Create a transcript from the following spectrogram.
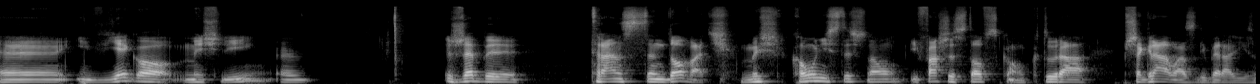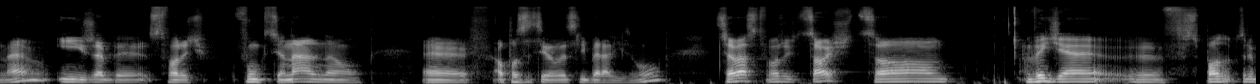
E, I w jego myśli, e, żeby transcendować myśl komunistyczną i faszystowską, która przegrała z liberalizmem, i żeby stworzyć funkcjonalną opozycję wobec liberalizmu, trzeba stworzyć coś, co wyjdzie y, w sposób, który,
